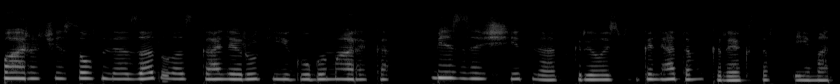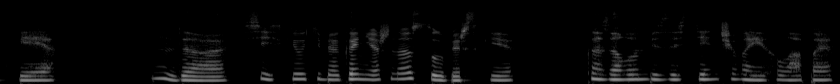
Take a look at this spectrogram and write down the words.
пару часов назад ласкали руки и губы Марека, беззащитно открылась взглядом Крексов и Матвея. «Да, сиськи у тебя, конечно, суперские», — сказал он беззастенчиво их лапая.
